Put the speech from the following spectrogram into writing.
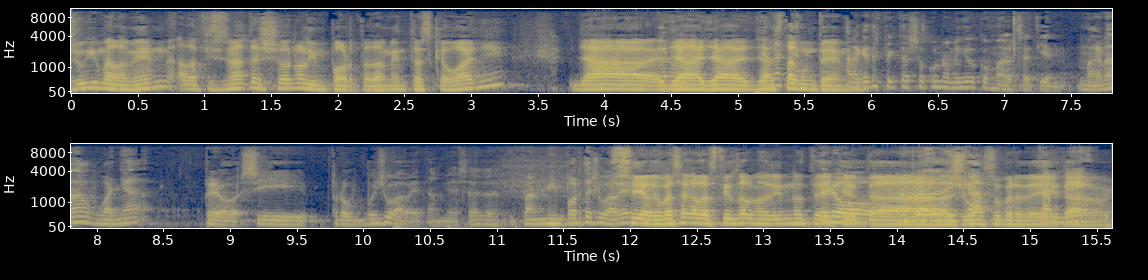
jugui malament, a l'aficionat això no li importa, de mentre que guanyi, ja, Bueno, ja, ja, ja està aquest- content. En aquest aspecte sóc una mica com el Setién. M'agrada guanyar, però, si, però vull jugar bé també, saps? M'importa jugar bé. Sí, el que passa que l'estil del Madrid no té però, aquest de, no, però de jugar superbé també, i tal.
